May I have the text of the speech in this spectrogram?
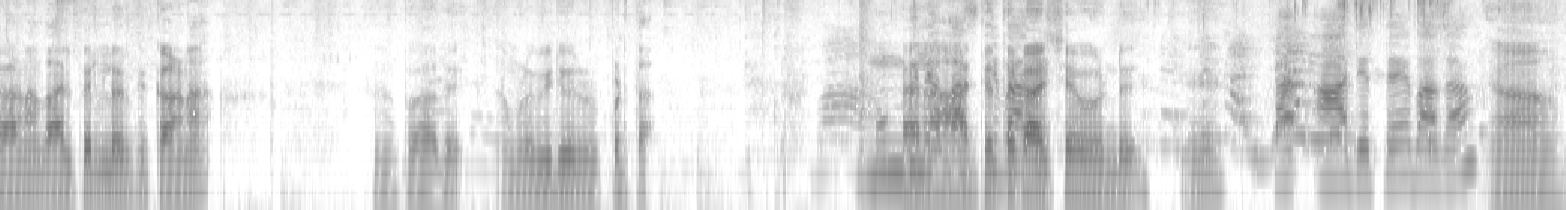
കാണാൻ താല്പര്യമുള്ളവർക്ക് കാണാം. അപ്പോൾ അത് നമ്മൾ വീഡിയോയിൽ ഉൾപ്പെടുത്താം. കാരണം ആദ്യത്തെ. കാഴ്ച കൊണ്ട് ആദ്യത്തെ ഭാഗം. ആ.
